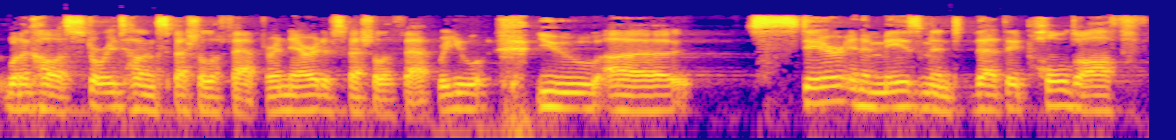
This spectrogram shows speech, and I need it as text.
what I call a storytelling special effect or a narrative special effect, where you you uh, stare in amazement that they pulled off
